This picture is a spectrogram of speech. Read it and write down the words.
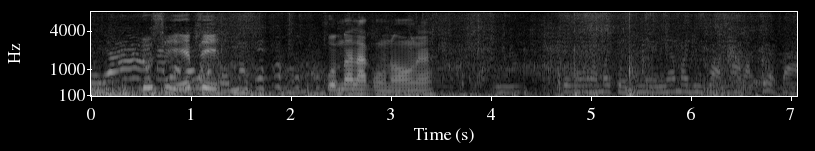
ดูดูสิ FC ความน่ารักของน้องนะ มาส่งคะแนนแล้วมาดูความน่ารักเจ้าตา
